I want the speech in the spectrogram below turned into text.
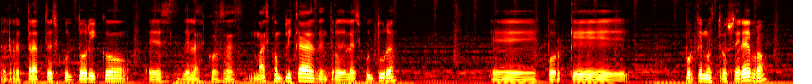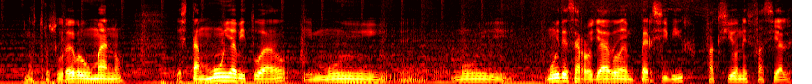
El retrato escultórico es de las cosas más complicadas dentro de la escultura, eh, porque, porque nuestro cerebro, nuestro cerebro humano, está muy habituado y muy, eh, muy, muy desarrollado en percibir facciones faciales.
